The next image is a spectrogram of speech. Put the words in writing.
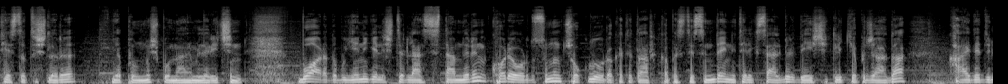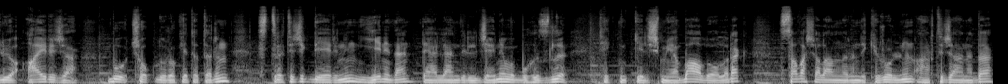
test atışları yapılmış bu mermiler için. Bu arada bu yeni geliştirilen sistemlerin Kore ordusunun çoklu roket atar kapasitesinde niteliksel bir değişiklik yapacağı da kaydediliyor. Ayrıca bu çoklu roket atarın stratejik değerinin yeniden değerlendirileceğine ve bu hızlı teknik gelişmeye bağlı olarak savaş alanlarındaki rolünün artacağına da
